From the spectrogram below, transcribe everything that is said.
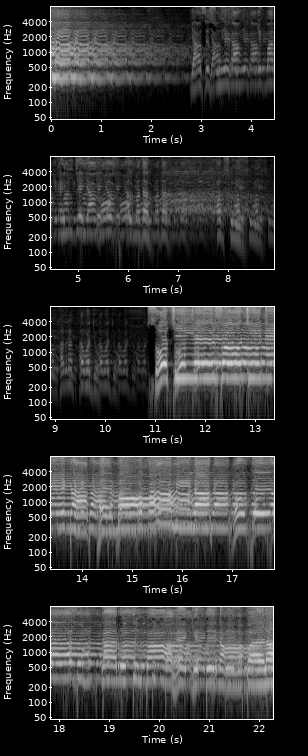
मिला। यहाँ से सुनिएगा, एक बार कह लीजिए अल मदद। अब सुनिए। हज़रत तवज्जो। सोचिए, सोचने का है मौका मिला। रुतबा है कितना बड़ा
